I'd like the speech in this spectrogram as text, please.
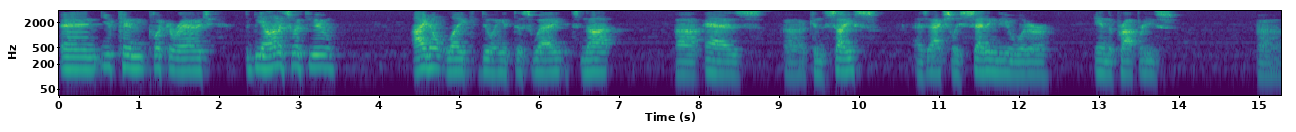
And you can click around. To be honest with you, I don't like doing it this way. It's not uh, as uh, concise as actually setting the order in the properties uh,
